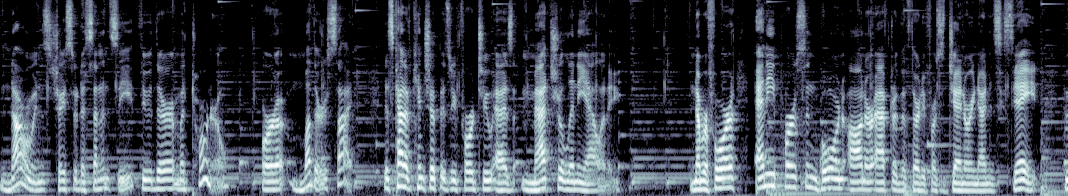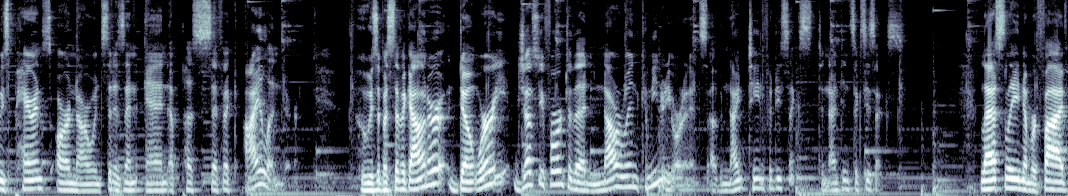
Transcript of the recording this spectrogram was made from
Nauruans trace their descendancy through their maternal or mother's side. This kind of kinship is referred to as matrilineality. Number four, any person born on or after the 31st of January 1968 whose parents are a Nauruan citizen and a Pacific Islander. Who is a Pacific Islander? Don't worry, just refer to the Nauruan Community Ordinance of 1956 to 1966. Lastly, number five,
